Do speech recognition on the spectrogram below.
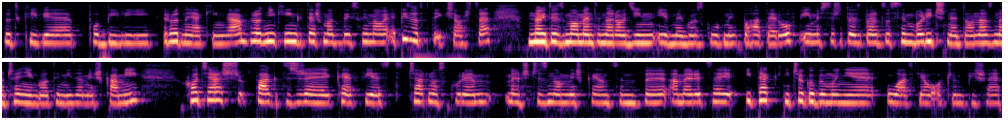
dotkliwie pobili Rodneya Kinga. Rodney King też ma tutaj swój mały epizod w tej książce. No i to jest moment narodzin jednego z głównych bohaterów i myślę, że to jest bardzo symboliczne to naznaczenie go tymi zamieszkami. Chociaż fakt, że Kev jest czarnoskórym mężczyzną mieszkającym w Ameryce i tak niczego by mu nie ułatwiał, o czym pisze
